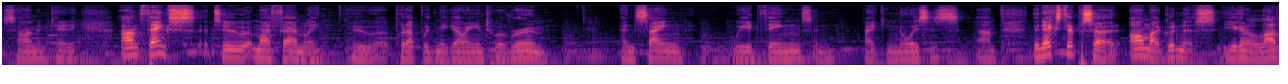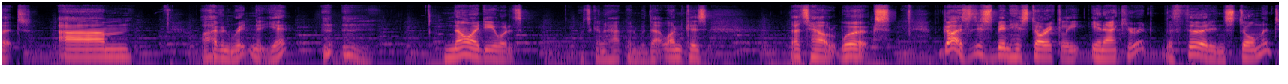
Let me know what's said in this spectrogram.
Simon Kennedy. Um, thanks to my family who uh, put up with me going into a room and saying weird things and making noises. Um, the next episode, oh my goodness, you're going to love it. Um, I haven't written it yet. no idea what it's what's going to happen with that one because that's how it works. Guys, this has been historically inaccurate, the third installment.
